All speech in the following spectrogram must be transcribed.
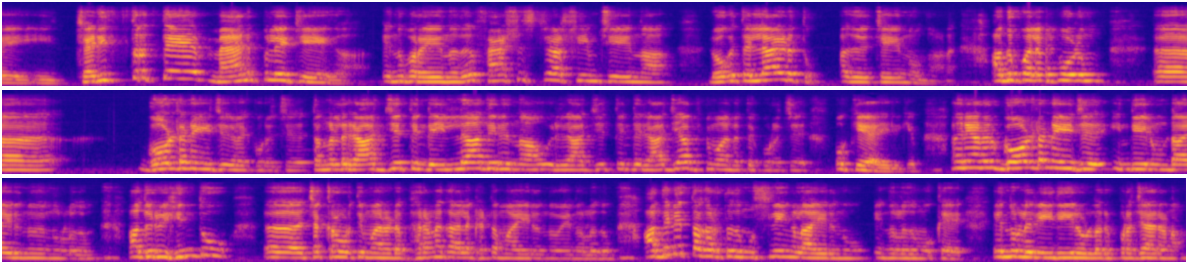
ഈ ചരിത്രത്തെ മാനിപ്പുലേറ്റ് ചെയ്യുക എന്ന് പറയുന്നത് ഫാഷിസ്റ്റ് രാഷ്ട്രീയം ചെയ്യുന്ന ലോകത്തെല്ലായിടത്തും അത് ചെയ്യുന്ന ഒന്നാണ്. അത് പലപ്പോഴും ഗോൾഡൻ ഏജുകളെ കുറിച്ച് തങ്ങളുടെ രാജ്യത്തിന്റെ ഇല്ലാതിരുന്ന ഒരു രാജ്യത്തിന്റെ രാജ്യാഭിമാനത്തെ കുറിച്ച് ഒക്കെ ആയിരിക്കും അങ്ങനെയാണ് ഒരു ഗോൾഡൻ ഏജ് ഇന്ത്യയിൽ ഉണ്ടായിരുന്നു എന്നുള്ളതും അതൊരു ഹിന്ദു ചക്രവർത്തിമാരുടെ ഭരണകാലഘട്ടമായിരുന്നു എന്നുള്ളതും അതിനെ തകർത്തത് മുസ്ലിങ്ങളായിരുന്നു എന്നുള്ളതും ഒക്കെ എന്നുള്ള രീതിയിലുള്ള ഒരു പ്രചാരണം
